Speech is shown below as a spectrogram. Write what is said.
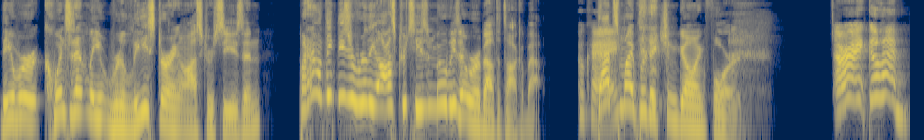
they were coincidentally released during Oscar season, but I don't think these are really Oscar season movies that we're about to talk about. Okay. That's my prediction going forward. All right, go ahead.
